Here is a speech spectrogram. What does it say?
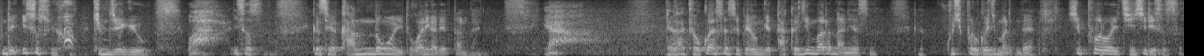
근데 있었어요. 김재규. 와, 있었어. 그래서 제가 감동의 도가니가 됐다는 거예요. 야 내가 교과서에서 배운 게 다 거짓말은 아니었어. 90%그 거짓말인데 10%의 진실이 있었어.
